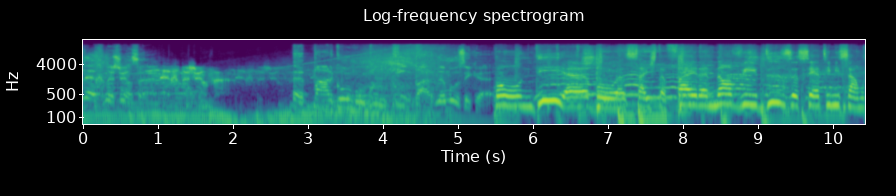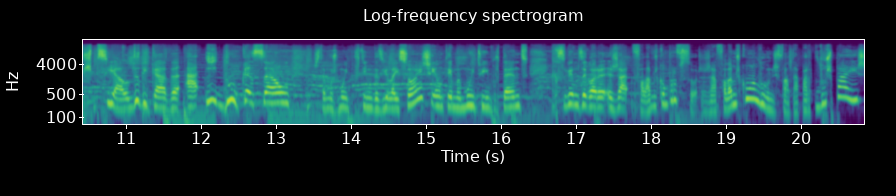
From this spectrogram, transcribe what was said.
na Renascença. Na Renascença. A par com o mundo, impar na música. Bom dia, boa sexta-feira, 9 e 17, emissão especial dedicada à educação. Estamos muito pertinho das eleições, é um tema muito importante. Recebemos agora, já falámos com professores, já falamos com alunos, falta a parte dos pais.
